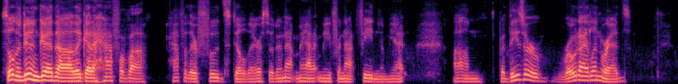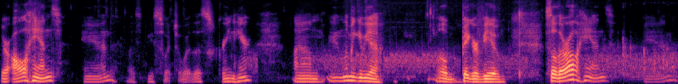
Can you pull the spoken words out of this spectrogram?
So they're doing good. Uh, they got a half of uh, half of their food still there, so they're not mad at me for not feeding them yet. Um, but these are Rhode Island Reds. They're all hens, and let's me switch over the screen here. Um, and let me give you a, a little bigger view. So they're all hens, and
